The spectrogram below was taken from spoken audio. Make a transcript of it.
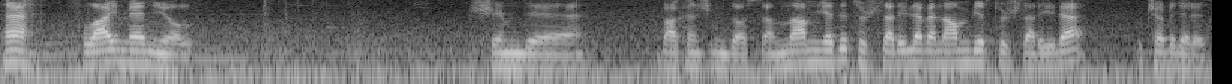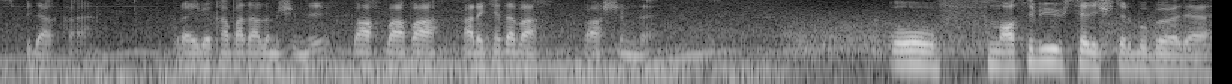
Heh, fly manual. Şimdi bakın şimdi dostlar. Nam 7 tuşlarıyla ve Nam 1 tuşlarıyla uçabiliriz. Bir dakika. Burayı bir kapatalım şimdi. Bak bak bak. Harekete bak. Bak şimdi. Of nasıl bir yükseliştir bu böyle.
